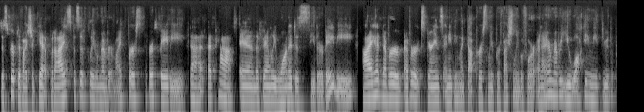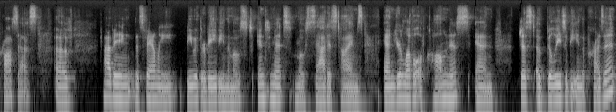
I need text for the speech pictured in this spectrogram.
descriptive i should get but i specifically remember my first the first baby that had passed and the family wanted to see their baby. I had never ever experienced anything like that personally or professionally before. And i remember you walking me through the process of having this family be with their baby in the most intimate most saddest times. And your level of calmness and just ability to be in the present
